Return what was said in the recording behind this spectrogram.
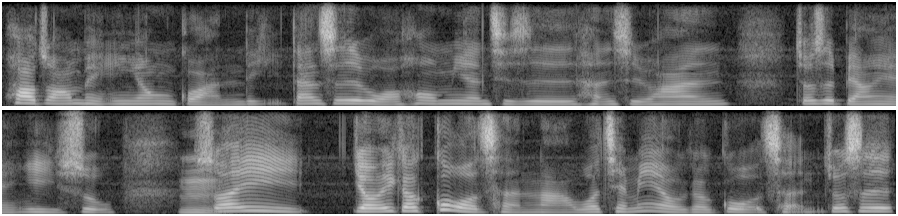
化妆品应用管理，但是我后面其实很喜欢就是表演艺术，嗯所以有一个过程啦。我前面有一个过程，就是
